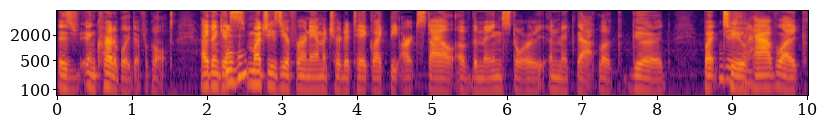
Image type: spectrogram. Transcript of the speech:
is incredibly difficult. I think it's Mhm. much easier for an amateur to take like the art style of the main story and make that look good. But to have like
